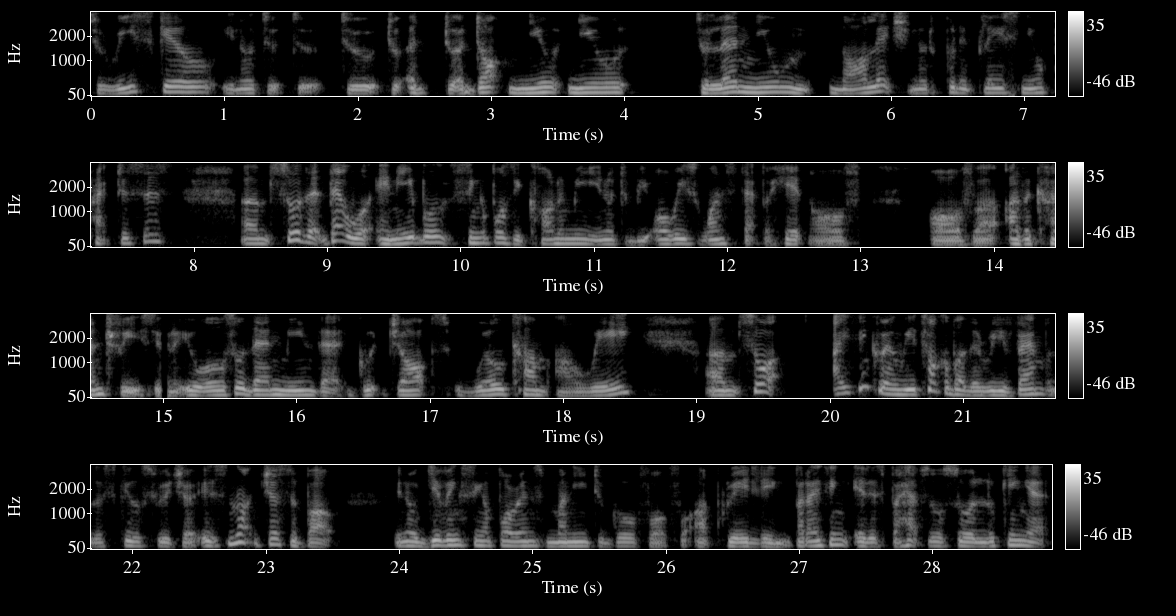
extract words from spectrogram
to reskill, you know, to to to to uh, to adopt new new to learn new knowledge, you know, to put in place new practices, um, so that that will enable Singapore's economy, you know, to be always one step ahead of of uh, other countries. You know, it will also then mean that good jobs will come our way. Um, so I think when we talk about the revamp of the skills future, it's not just about you know giving Singaporeans money to go for for upgrading, but I think it is perhaps also looking at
